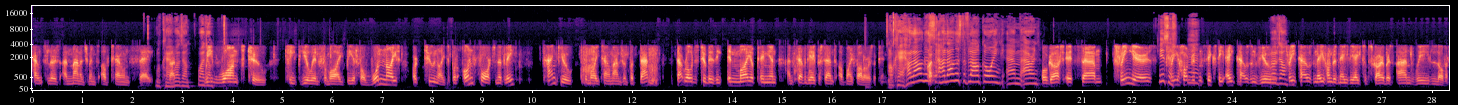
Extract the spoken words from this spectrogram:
councillors and management of towns say. Okay, well done. Well we done. want to keep you in Fermoy, be it for one night or two nights. But unfortunately, thank you Fermoy town management, but that that road is too busy, in my opinion, and seventy eight percent of my followers' opinion. Okay, how long is how long is the vlog going, um, Aaron? Oh gosh, it's um, three years, 368,000 yeah. views, well 3,888 subscribers, and we love it.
